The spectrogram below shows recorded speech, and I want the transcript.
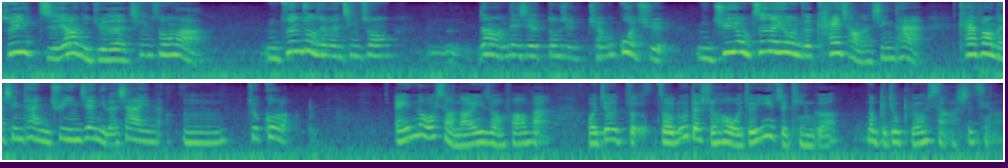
所以只要你觉得轻松了，你尊重这份轻松，嗯让那些东西全部过去，你去用真的用一个开场的心态、开放的心态，你去迎接你的下一秒，嗯，就够了。哎，那我想到一种方法，我就走走路的时候我就一直听歌，那不就不用想事情了？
